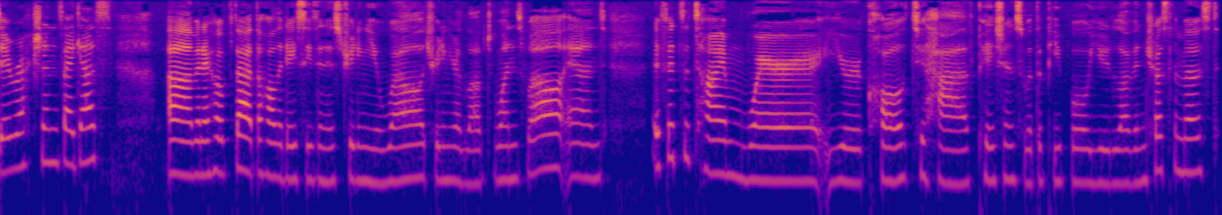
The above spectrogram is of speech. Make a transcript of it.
directions, I guess. Um, and I hope that the holiday season is treating you well, treating your loved ones well, and if it's a time where you're called to have patience with the people you love and trust the most,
